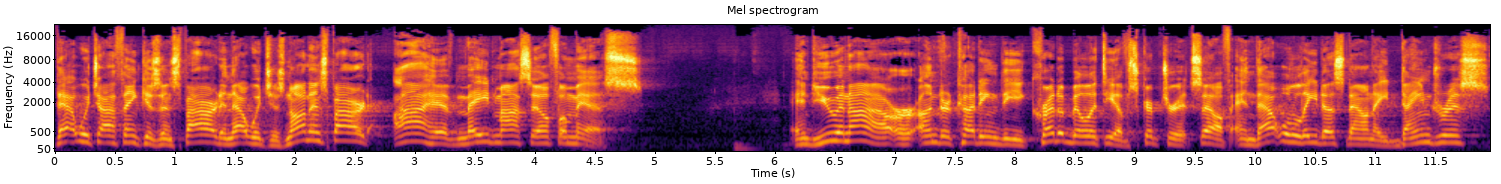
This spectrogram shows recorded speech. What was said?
that which I think is inspired and that which is not inspired, I have made myself a mess. And you and I are undercutting the credibility of Scripture itself, and that will lead us down a dangerous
